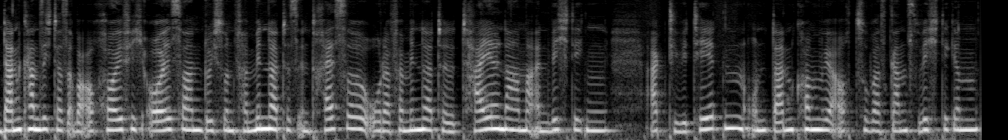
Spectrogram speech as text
Dann kann sich das aber auch häufig äußern durch so ein vermindertes Interesse oder verminderte Teilnahme an wichtigen Aktivitäten. Und dann kommen wir auch zu was ganz Wichtigem,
